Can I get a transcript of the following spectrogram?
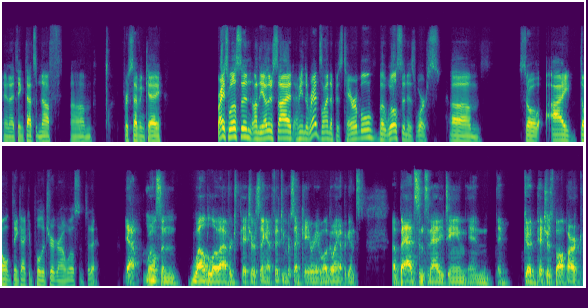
and I think that's enough. Um, for 7K. Bryce Wilson on the other side, I mean, the Reds lineup is terrible, but Wilson is worse. Um, so I don't think I can pull the trigger on Wilson today. Yeah, Wilson, well below average pitcher, sitting at 15% K rate while going up against a bad Cincinnati team in a good pitcher's ballpark.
